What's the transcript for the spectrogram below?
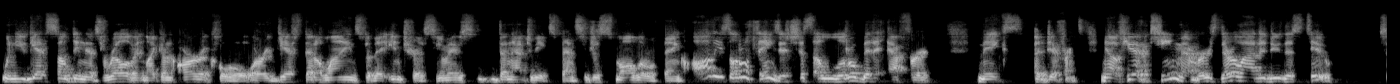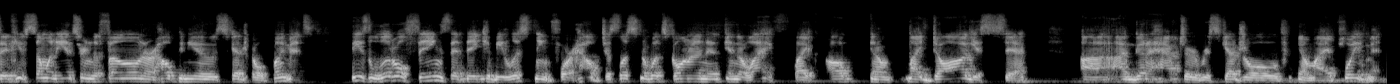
when you get something that's relevant, like an article or a gift that aligns with the interest. You know, maybe it doesn't have to be expensive, just small little thing. All these little things, it's just a little bit of effort makes a difference. Now, if you have team members, they're allowed to do this too. So if you have someone answering the phone or helping you schedule appointments, these little things that they could be listening for help. Just listen to what's going on in, in their life. Like, oh, you know, my dog is sick uh, I'm going to have to reschedule, you know, my appointment.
